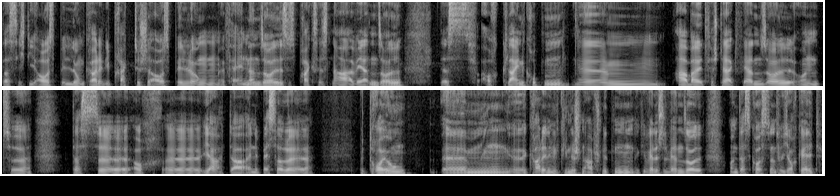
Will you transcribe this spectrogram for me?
dass sich die Ausbildung, gerade die praktische Ausbildung, verändern soll, dass es praxisnaher werden soll, dass auch Kleingruppenarbeit ähm, verstärkt werden soll und äh, dass äh, auch äh, ja, da eine bessere Betreuung ähm, äh, gerade in den klinischen Abschnitten gewährleistet werden soll. Und das kostet natürlich auch Geld.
